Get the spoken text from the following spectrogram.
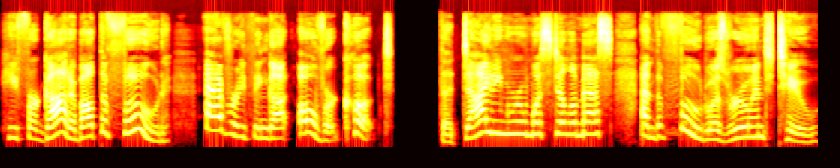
he forgot about the food. Everything got overcooked. The dining room was still a mess, and the food was ruined too.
